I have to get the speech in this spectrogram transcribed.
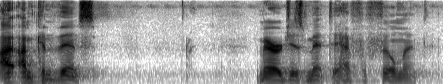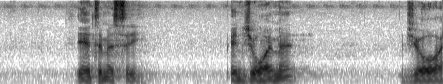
I, am convinced marriage is meant to have fulfillment, intimacy, enjoyment, joy,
